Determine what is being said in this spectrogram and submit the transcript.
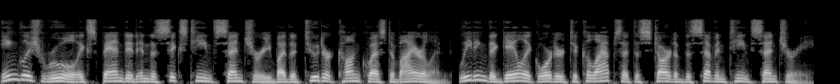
English rule expanded in the 16th century by the Tudor conquest of Ireland, leading the Gaelic order to collapse at the start of the 17th century.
